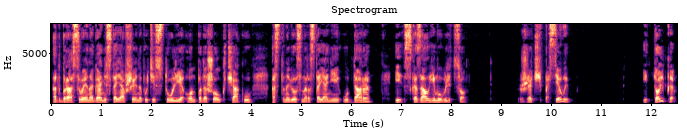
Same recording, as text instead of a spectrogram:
Отбрасывая ногами стоявшие на пути стулья, он подошел к Чаку, остановился на расстоянии удара и сказал ему в лицо. «Жечь посевы?» «И только?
